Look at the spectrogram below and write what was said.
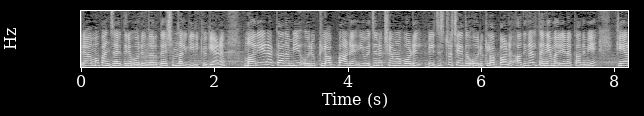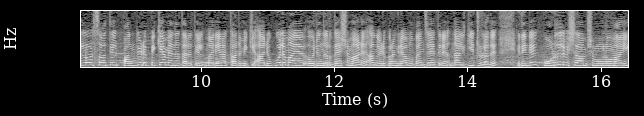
ഗ്രാമപഞ്ചായത്തിന് ഒരു നിർദ്ദേശം നൽകിയിരിക്കുകയാണ്. മരിയൻ അക്കാദമി ഒരു ക്ലബ്ബാണ് യുവജനക്ഷേമ ബോർഡിൽ രജിസ്റ്റർ ചെയ്ത ഒരു ക്ലബ്ബാണ്. അതിനാൽ തന്നെ മരിയൻ അക്കാദമിയെ കേരളോത്സവത്തിൽ പങ്കെടുപ്പിക്കാം എന്ന തരത്തിൽ മരിയൻ അക്കാദമിക്ക് അനുകൂലമായ ഒരു നിർദ്ദേശമാണ് അങ്ങാടിപ്പുറം ഗ്രാമപഞ്ചായത്തിന് നൽകിയിട്ടുള്ളത്. ഇതിന്റെ കൂടുതൽ വിശദാംശങ്ങളുമായി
